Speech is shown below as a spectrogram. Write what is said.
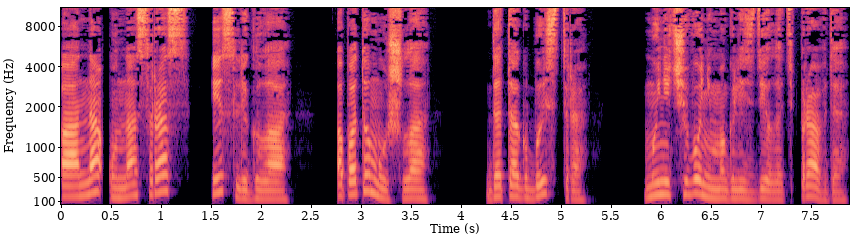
А она у нас раз и слегла, а потом ушла. Да так быстро. Мы ничего не могли сделать, правда.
